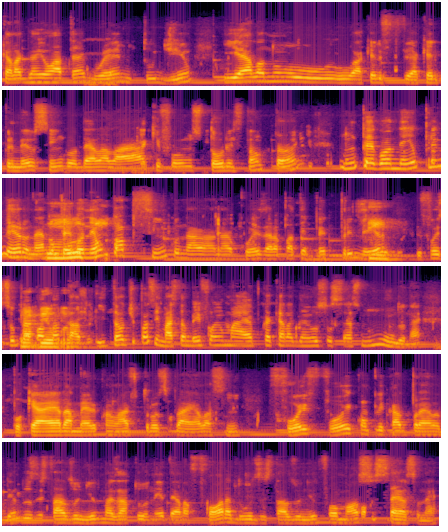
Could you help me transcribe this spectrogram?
que ela ganhou até Grammy, tudinho, e ela no aquele, aquele primeiro single dela lá, que foi um estouro instantâneo, não pegou nem o primeiro, né? Não pegou nem um top 5 na, na coisa, era pra ter pego o primeiro. Sim. E foi super boicotado. Então, tipo assim, mas também foi uma época que ela ganhou sucesso no mundo, né? Porque a era American Life trouxe pra ela, assim, foi, foi complicado pra dentro dos Estados Unidos, mas a turnê dela fora dos Estados Unidos foi o maior sucesso, né?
